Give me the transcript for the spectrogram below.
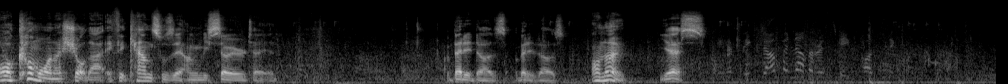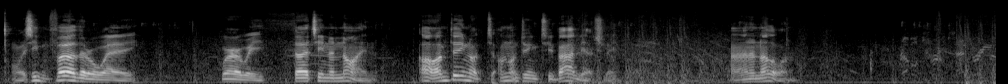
Oh, come on, I shot that. If it cancels it, I'm going to be so irritated. I bet it does. I bet it does. Oh, no. Yes. Oh, it's even further away. Where are we? 13 and 9. Oh, I'm doing not I'm not doing too badly actually. And another one. Rebel troops entering the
